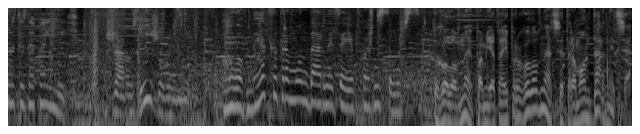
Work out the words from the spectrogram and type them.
Протизапальний. Головне це трамондарниця є в кожній сумочці. Головне, пам'ятай про головне це Дарниця.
